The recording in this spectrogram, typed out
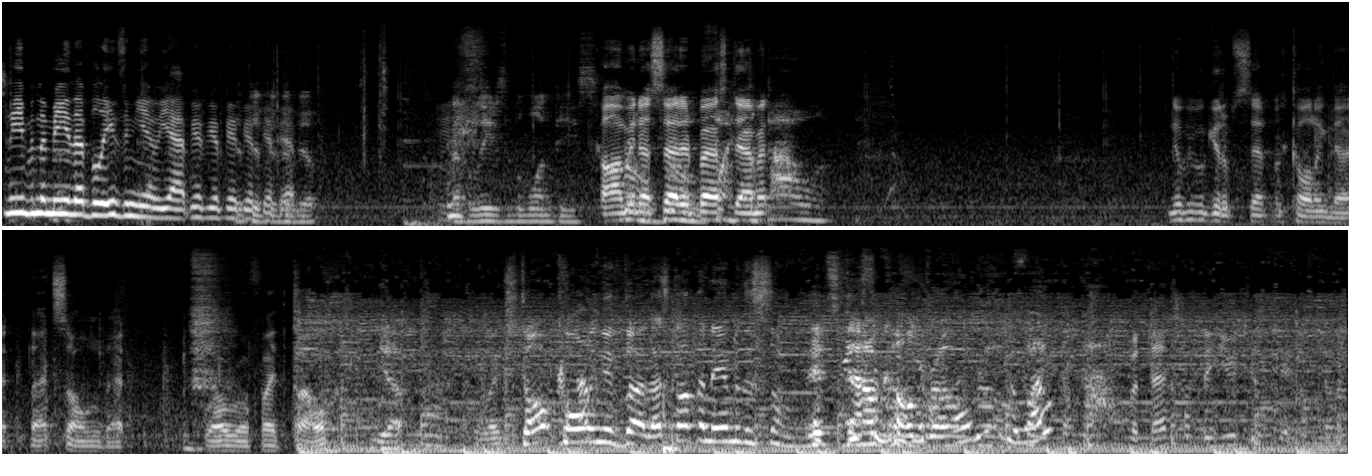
Believe in the me that believes in you. Yep, yep, yep, yep, yep, Yep, yep, yep. yep. That believes in the One Piece. Tommy, Bro, that said it best, damn it. power. You know people get upset with calling that that song that Raw Raw Fight the Power. Yep. Like, stop calling it that. That's not the name of the song. It's now called Mr. Bro. Holmes. Bro, Hello? fight the power. But that's what the YouTube channel does.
